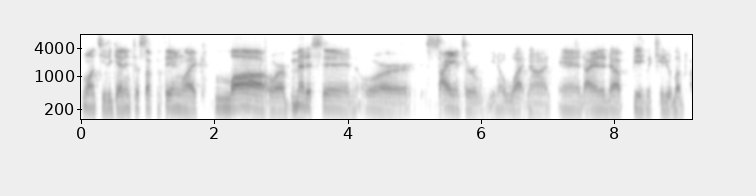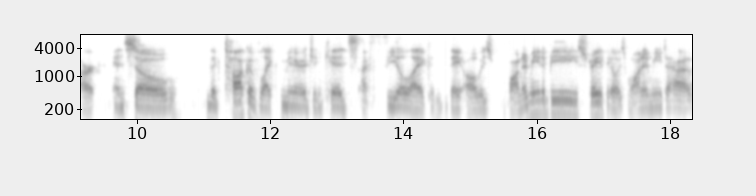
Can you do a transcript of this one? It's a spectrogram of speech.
wants you to get into something like law or medicine or science or you know whatnot. And i ended up being the kid who loved art. And so the talk of like marriage and kids i feel like they always wanted me to be straight. They always wanted me to have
